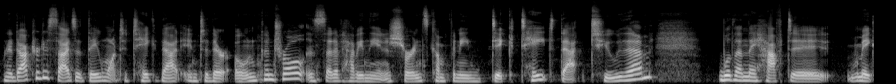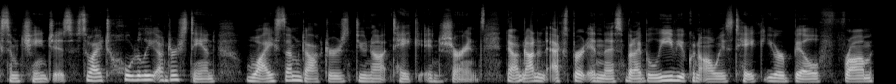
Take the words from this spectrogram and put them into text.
When a doctor decides that they want to take that into their own control instead of having the insurance company dictate that to them, well, then they have to make some changes. So I totally understand why some doctors do not take insurance. Now, I'm not an expert in this, but I believe you can always take your bill from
